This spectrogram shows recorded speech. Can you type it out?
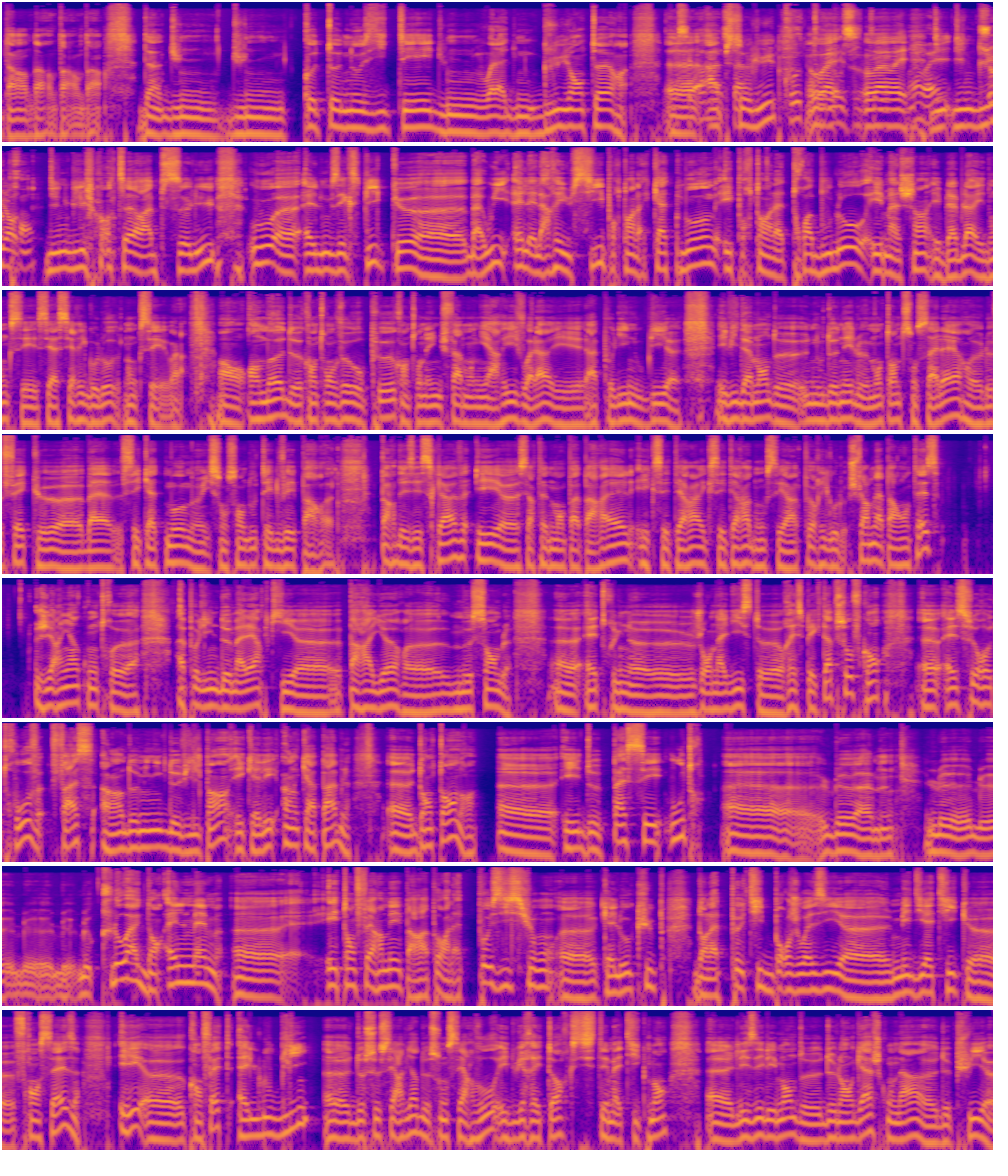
d'une cotonosité, d'une voilà, d'une gluanteur euh, absolue, ouais, ouais, ouais, d'une gluanteur absolue, où euh, elle nous explique que euh, bah oui, elle, elle a réussi, pourtant elle a quatre mômes et pourtant elle a trois boulots et machin et blabla, et donc c'est c'est assez rigolo. Donc c'est voilà, en, en, mode quand on veut, on peut, quand on est une femme, on y arrive, voilà. Et Apolline oublie évidemment de nous donner le montant de son salaire, le fait que bah, ces quatre mômes, ils sont sans doute élevés par euh, par, des esclaves et euh, certainement pas par elle, etc., etc. Donc c'est un peu rigolo. Je ferme la parenthèse. J'ai rien contre euh, Apolline de Malherbe qui, par ailleurs, me semble être une journaliste respectable, sauf quand elle se retrouve face à un Dominique de Villepin et qu'elle est incapable d'entendre et de passer outre le, le, le, le, le, cloaque dans elle-même euh, est enfermé par rapport à la position qu'elle occupe dans la petite bourgeoisie médiatique française et qu'en fait elle oublie de se servir de son cerveau et lui rétorque systématiquement les éléments de, de langage qu'on a depuis,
